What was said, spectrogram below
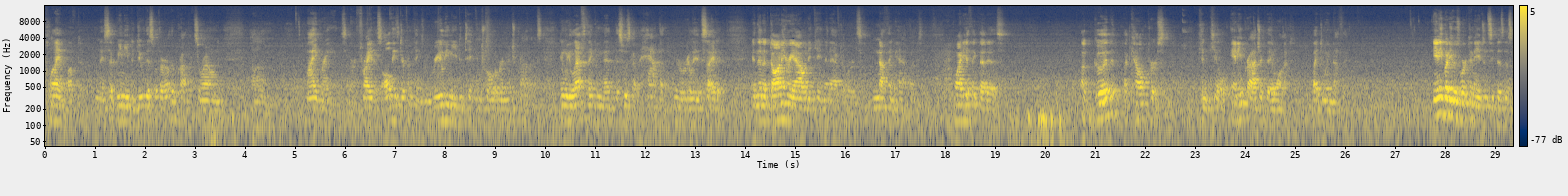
The Client loved it, and they said, we need to do this with our other products around um, migraines and arthritis, all these different things. We really need to take control over niche products. And we left thinking that this was gonna happen. We were really excited. And then a dawning reality came in afterwards. Nothing happened. Why do you think that is? A good account person can kill any project they want by doing nothing. Anybody who's worked in agency business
